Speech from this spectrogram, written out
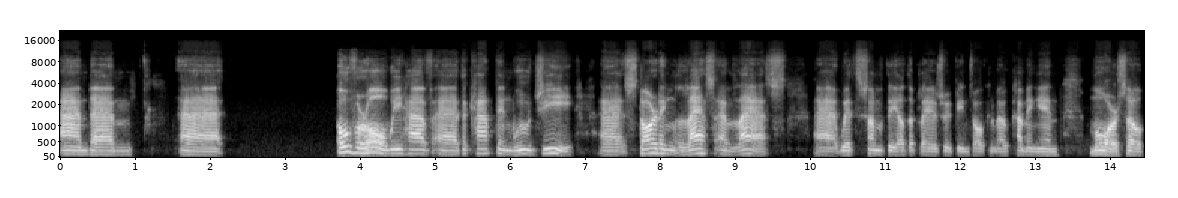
And um, uh, overall, we have uh, the captain Wu Xi uh, starting less and less. Uh, with some of the other players we've been talking about coming in more. So,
